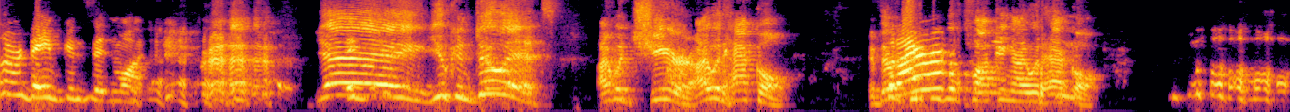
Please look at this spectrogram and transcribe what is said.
where Dave can sit and watch. Yay! You can do it! I would cheer. I would heckle. If there were two people fucking, I would heckle.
